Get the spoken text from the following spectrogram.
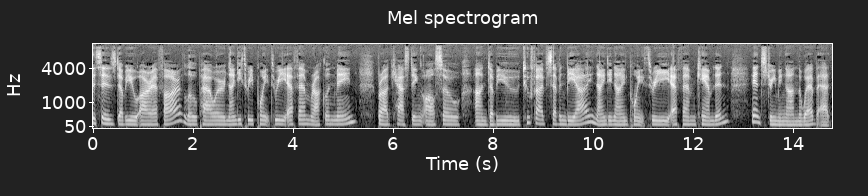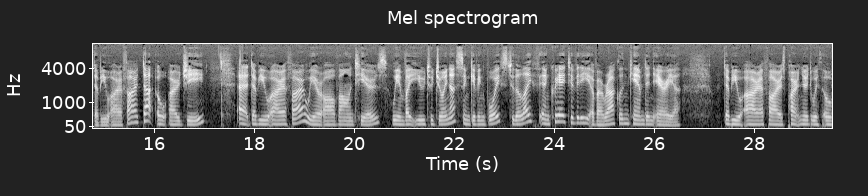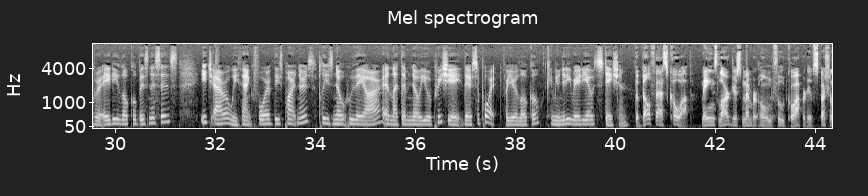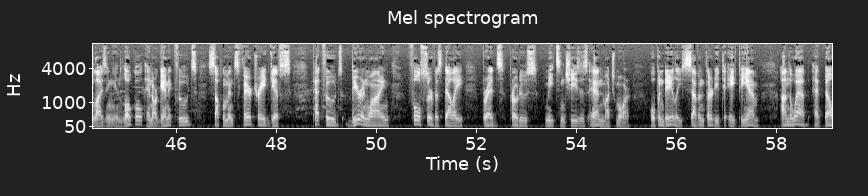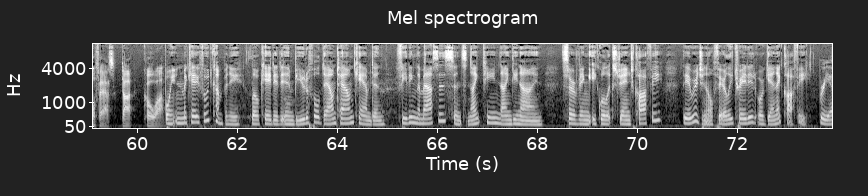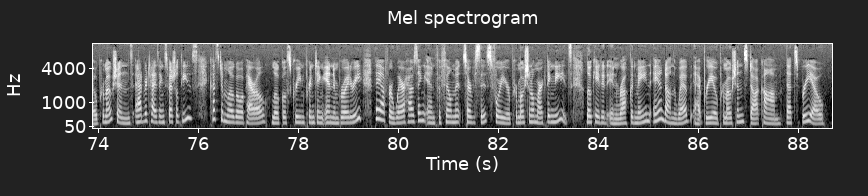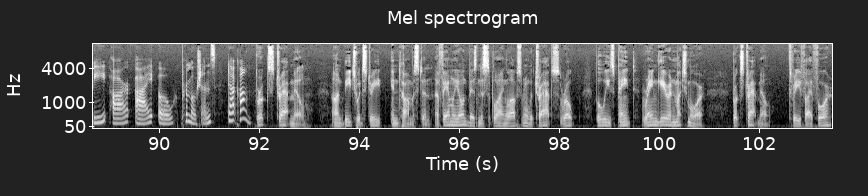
This is WRFR, low power 93.3 FM, Rockland, Maine, broadcasting also on W257BI 99.3 FM, Camden, and streaming on the web at WRFR.org. At WRFR, we are all volunteers. We invite you to join us in giving voice to the life and creativity of our Rockland Camden area. WRFR is partnered with over 80 local businesses. Each hour, we thank four of these partners. Please note who they are and let them know you appreciate their support for your local community radio station. The Belfast Co op, Maine's largest member owned food cooperative specializing in local and organic foods, supplements, fair trade gifts, pet foods, beer and wine, full service deli, breads, produce, meats and cheeses, and much more. Open daily 7:30 to 8 p.m. on the web at belfast.coop. Boynton McKay Food Company, located in beautiful downtown Camden, feeding the masses since 1999, serving equal exchange coffee, the original fairly traded organic coffee. Brio Promotions, advertising specialties, custom logo apparel, local screen printing and embroidery. They offer warehousing and fulfillment services for your promotional marketing needs. Located in Rockland, Maine, and on the web at briopromotions.com. That's Brio, B R I O Promotions.com. Brooks Trap Mill on Beechwood Street in Thomaston, a family owned business supplying lobstermen with traps, rope, buoys, paint, rain gear, and much more. Brooks Trap Mill, 354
